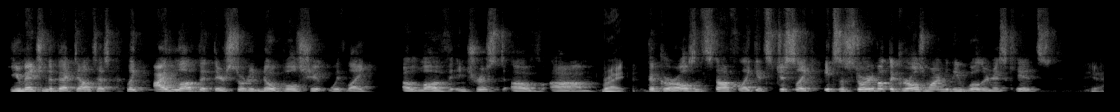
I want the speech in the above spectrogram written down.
you mentioned the Bechdel test, like I love that there's sort of no bullshit with like a love interest of um right. the girls and stuff. Like it's just like it's a story about the girls wanting to be wilderness kids. Yeah.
